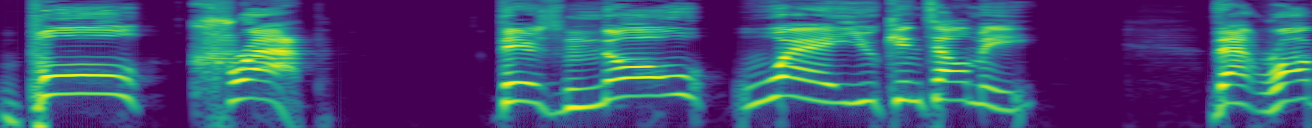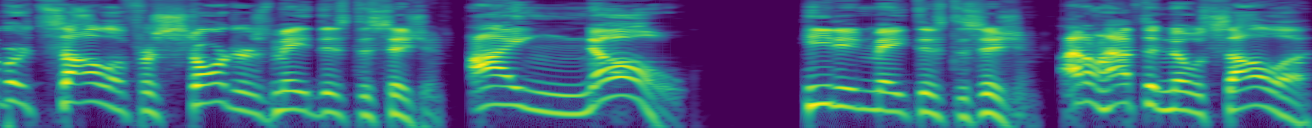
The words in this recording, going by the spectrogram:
Bull crap. There's no way you can tell me that Robert Saleh, for starters, made this decision. I know he didn't make this decision. I don't have to know Saleh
